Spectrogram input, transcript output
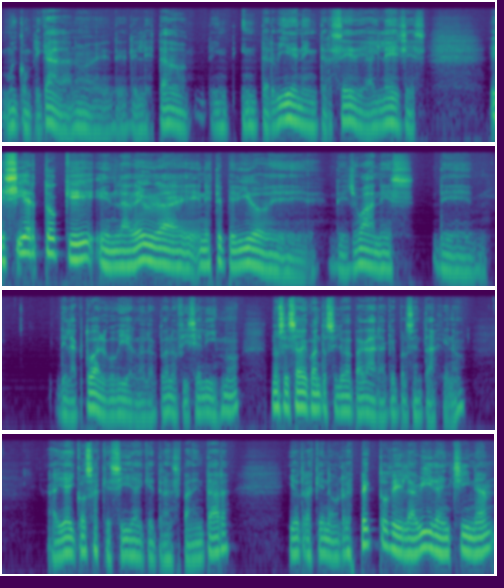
muy complicada, ¿no? El, Estado interviene, intercede, hay leyes. Es cierto que en la deuda, en este pedido de, yuanes, de del actual gobierno, del actual oficialismo, no se sabe cuánto se le va a pagar, a qué porcentaje, ¿no? Ahí hay cosas que sí hay que transparentar y otras que no. Respecto de la vida en China,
